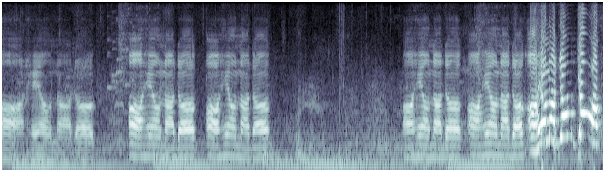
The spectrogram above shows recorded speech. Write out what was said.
Oh, hell nah, dog. Oh, hell nah, dog. Oh, hell nah, dog. Oh, hell nah, dog. Oh, hell nah, dog. Oh, hell nah, dog, dog!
